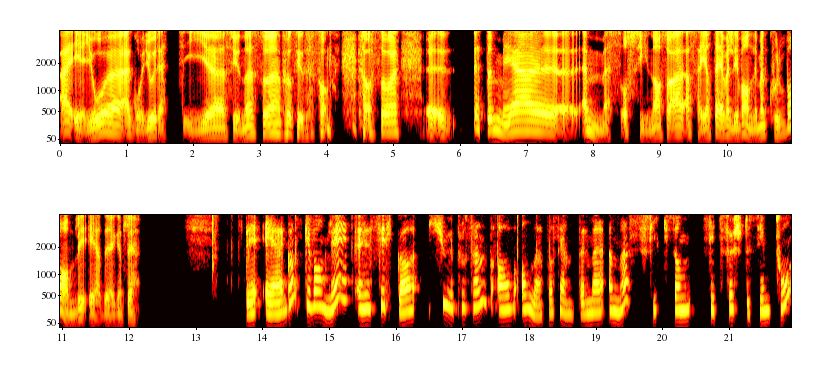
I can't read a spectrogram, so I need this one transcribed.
jeg er jo Jeg går jo rett i synet, for å si det sånn. Altså, dette med MS og synet, altså jeg, jeg sier at det er veldig vanlig, men hvor vanlig er det egentlig? Det er ganske vanlig. Ca. 20% av alle pasienter med MS fikk som sitt første symptom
